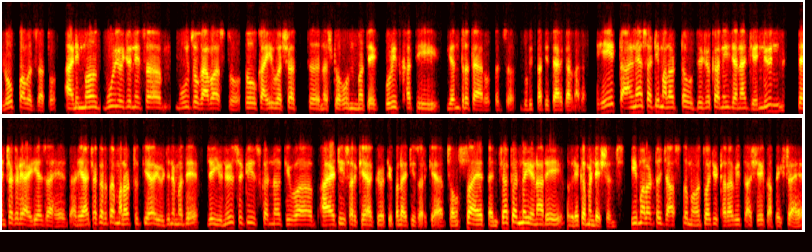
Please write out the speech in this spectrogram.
लोप पावत जातो. आणि मग मूळ योजनेचा मूळ जो गाभा असतो तो काही वर्षात नष्ट होऊन मग ते गुढीत खाती यंत्र तयार होतं त्याचं गुढीत खाती तयार करणार. हे टाळण्यासाठी मला वाटतं उद्योजकांनी ज्यांना जेन्युन त्यांच्याकडे आयडियाज आहेत आणि याच्याकरता मला वाटतं त्या योजनेमध्ये जे युनिव्हर्सिटीज कडनं किंवा आय आय टी सारख्या किंवा ट्रिपल आय टी सारख्या संस्था आहेत त्यांच्याकडनं येणारे रेकमेंडेशन ही मला वाटतं जास्त महत्वाची ठरावीत अशी एक अपेक्षा आहे.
